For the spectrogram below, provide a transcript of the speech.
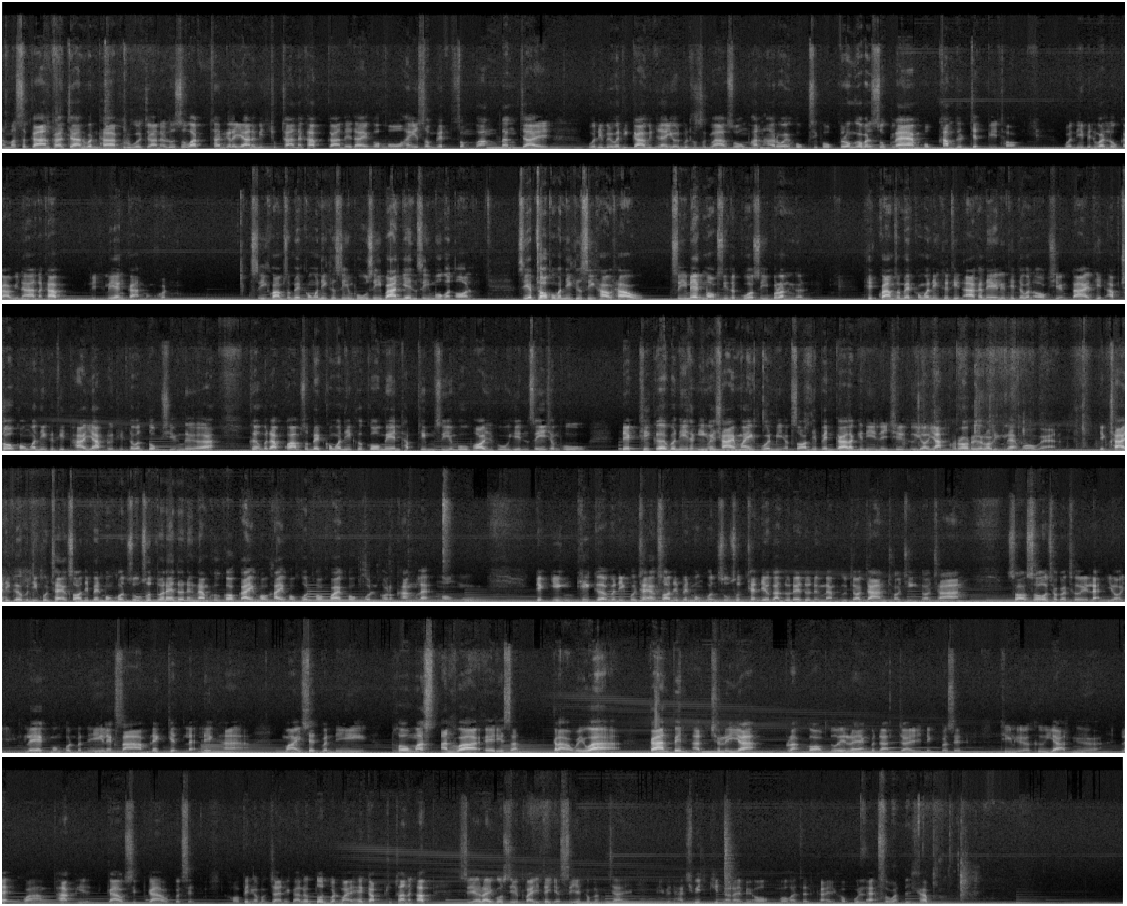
นมัสการพระอาจารย์วันทาครูอาจารย์อรุสวัสดิ์ท่านกัลยาณมิตรทุกท่านนะครับ การใด ๆ ก็ขอให้สำเร็จสมหวังดังใจ วันนี้เป็นวันที่ 9 มิถุนายนพุทธศักราช 2566 ตรงกับวันศุกร์แรม 6 ค่ำเดือน 7 ปีเถาะวันนี้เป็นวันโลกาวินาศนะครับหลีกเลี่ยงการมงคล สีความสำเร็จของวันนี้คือสีชมพูสีบานเย็นสีม่วงอ่อนๆเสียบโชคของวันนี้คือสีขาวเทา สีเมฆหมอกสีตะกั่วสีบรอนเงิน ทิศความสำเร็จของวันนี้คือทิศอาคเนหรือทิศตะวันออกเฉียงใต้ ทิศอับโชคของวันนี้คือทิศพายัพหรือทิศตะวันตกเฉียงเหนือ เครื่องประดับความสำเร็จของวันนี้คือโกเมน ทับทิมสีชมพูพลอยชมพูหินสีชมพู เด็กที่เกิดวันนี้ทั้งหญิงและชายไม่ควรมีอักษรที่เป็นการกินีในชื่อคือยอยักษ์รอเรือรอลิงและวอแหวนเด็กชายที่เกิดวันนี้ควรใช้อักษรที่เป็นมงคลสูงสุดตัวใดตัวหนึ่งนำคือกอไก่ขอไข่ขอขวดขอควายขอขนขอระฆังและงองู เด็กหญิงที่เกิดวันนี้ควรใช้อักษรที่เป็นมงคลสูงสุดเช่นเดียวกันตัวใดตัวหนึ่งนำคือจอจานชอชิงชอช้างซอโซ่ชอกระเชยและยอหญิง เลขมงคลวันนี้เลข 3 เลข 7 และเลข5 m y s e t วันนี้โทมัสอันวาเอดิสันกล่าวไว้ว่า การเป็นอัจฉริยะประกอบด้วยแรงบันดาลใจ 1%ที่เหลือคือหยาดเหงื่อและความภาคเพียร99% อเป็นกำลังใจในการเริ่มต้นวันใหม่ให้กับทุกท่านนะครับ เสียอะไรก็เสียไปแต่อย่าเสียกำลังใจ มีปัญหาชีวิตคิดอะไรไม่ออก บอกอาจารย์ไก่ขอบคุณและสวัสดีครับ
